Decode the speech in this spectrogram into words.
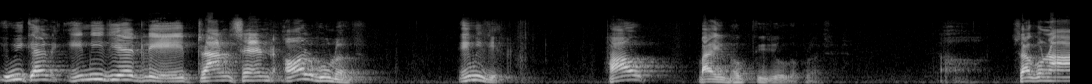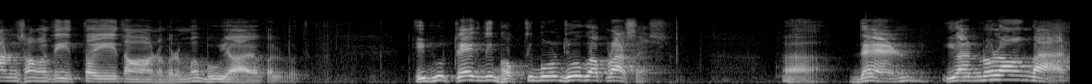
we can immediately transcend all gunas. Immediately. How? By bhakti yoga process. Ah. Samati taitan brahma bhuyaya kalpata. If you take the bhakti yoga process, uh, then you are no longer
